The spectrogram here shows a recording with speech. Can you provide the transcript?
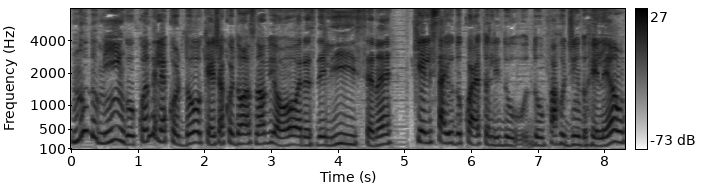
No domingo, quando ele acordou, que aí já acordou às 9 horas, delícia, né? Que ele saiu do quarto ali do, do parrudinho do Rei Leão,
